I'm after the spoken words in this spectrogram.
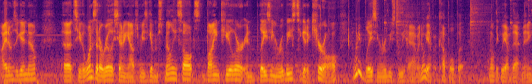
items again now. Uh, let's see. The ones that are really standing out to me is give them smelling salts, bind healer, and blazing rubies to get a cure all. How many blazing rubies do we have? I know we have a couple, but I don't think we have that many.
